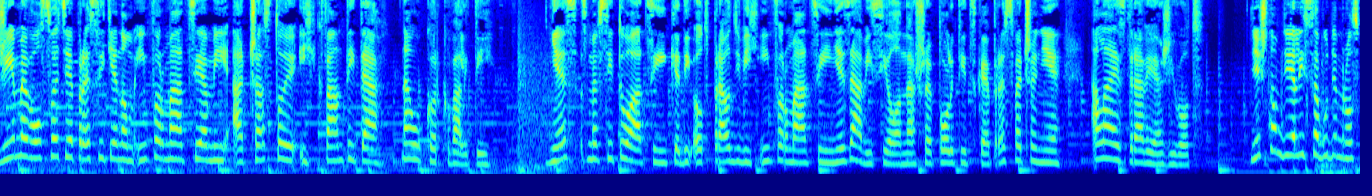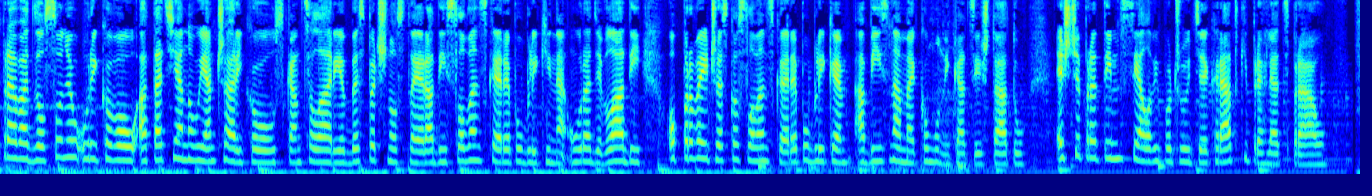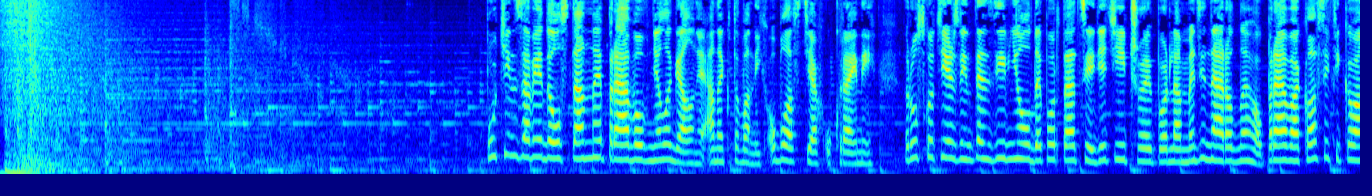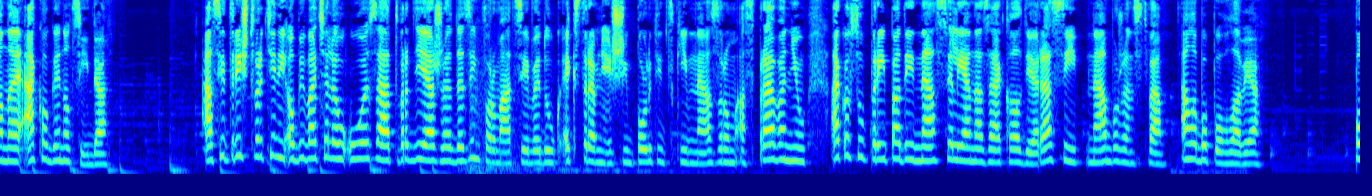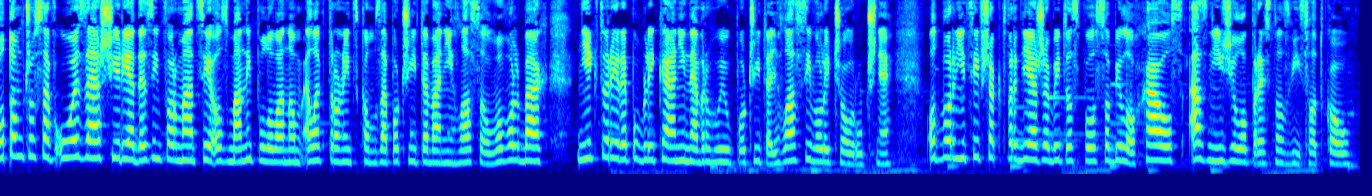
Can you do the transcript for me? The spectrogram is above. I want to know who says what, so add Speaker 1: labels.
Speaker 1: Žijeme vo svete presítenom informáciami a často je ich kvantita na úkor kvality. Dnes sme v situácii, kedy od pravdivých informácií nezávisí len naše politické presvedčenie, ale aj zdravie a život. V dnešnom dieli sa budem rozprávať so Soňou Urikovou a Tatianou Jančárikovou z kancelárie Bezpečnostnej rady Slovenskej republiky na úrade vlády o prvej Československej republike a význame komunikácie štátu. Ešte predtým si ale vypočujte krátky prehľad správ. Putin zaviedol stanné právo v nelegálne anektovaných oblastiach Ukrajiny. Rusko tiež zintenzívnilo deportácie detí, čo je podľa medzinárodného práva klasifikované ako genocída. Asi tri štvrtiny obyvateľov USA tvrdia, že dezinformácie vedú k extrémnejším politickým názorom a správaniu, ako sú prípady násilia na základe rasy, náboženstva alebo pohlavia. Po tom, čo sa v USA šíria dezinformácie o zmanipulovanom elektronickom započítavaní hlasov vo voľbách, niektorí republikáni navrhujú počítať hlasy voličov ručne. Odborníci však tvrdia, že by to spôsobilo chaos a znížilo presnosť výsledkov.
